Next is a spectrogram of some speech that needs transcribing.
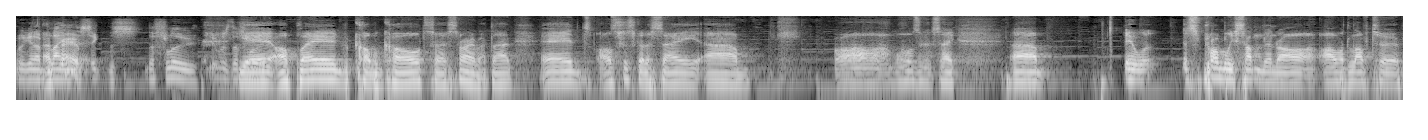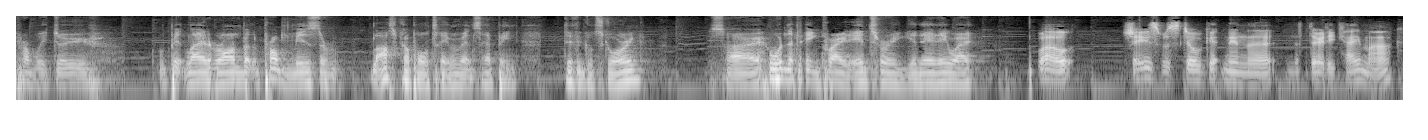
We're going to blame Okay. the sickness, the flu. It was the yeah, flu. I played common cold, so sorry about that. And I was just gonna say, um, oh, what was I gonna say? Um, it was. It's probably something that I, I would love to probably do a bit later on, but the problem is the last couple of team events have been difficult scoring, so wouldn't have been great entering it anyway. Well, Cheese was still getting in the in the 30k mark.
